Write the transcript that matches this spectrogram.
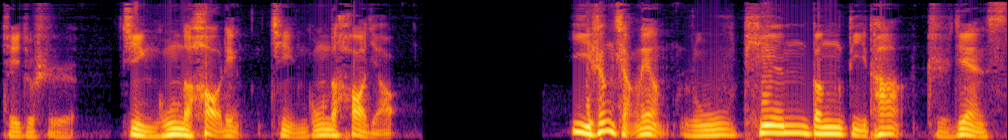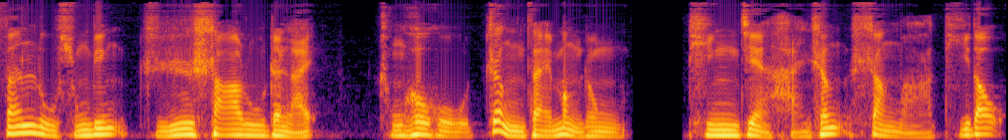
这就是进攻的号令，进攻的号角。一声响亮，如天崩地塌。只见三路雄兵直杀入阵来。崇侯虎正在梦中，听见喊声，上马提刀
